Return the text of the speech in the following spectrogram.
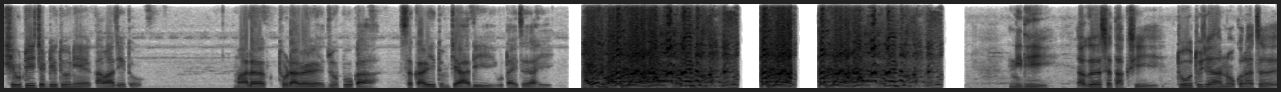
शेवटी चड्डीतून एक आवाज येतो. मालक थोडा वेळ झोपू का? सकाळी तुमच्या आधी उठायचं आहे. निधी अगं सताक्षी तू तुझ्या नोकराचं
